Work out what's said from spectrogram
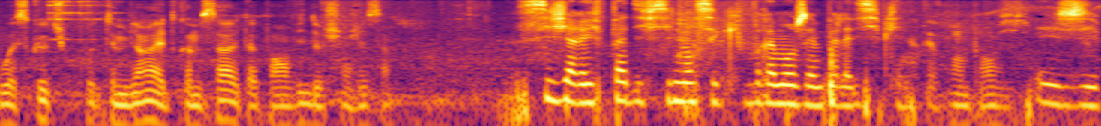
ou est-ce que tu aimes bien être comme ça et t'as pas envie de changer ça? Si j'y arrive pas difficilement, c'est que vraiment j'aime pas la discipline. T'as vraiment pas envie. Et j'ai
